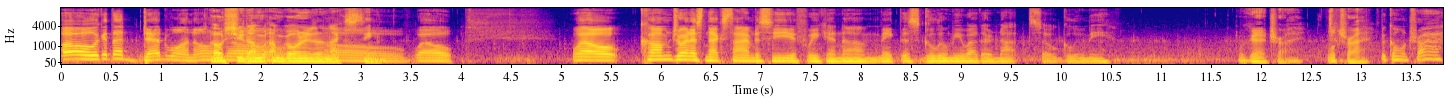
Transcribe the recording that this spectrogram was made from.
oh, look at that dead one. Oh, Oh, shoot, I'm- I'm going into the next oh, scene. Well, well, come join us next time to see if we can um, make this gloomy weather not so gloomy. We're gonna try. We'll try. We're gonna try.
